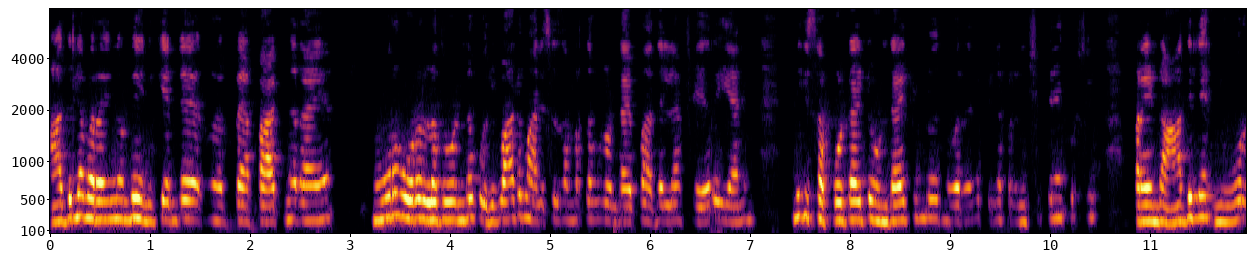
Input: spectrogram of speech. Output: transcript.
ആദില പറയുന്നുണ്ട് എനിക്ക് എന്റെ പാർട്ട്ണറായ നൂറ് കൂടെ ഉള്ളത് കൊണ്ട് ഒരുപാട് മാനസിക സമ്മർദ്ദങ്ങൾ ഉണ്ടായപ്പോൾ അതെല്ലാം ഷെയർ ചെയ്യാനും എനിക്ക് സപ്പോർട്ടായിട്ട് ഉണ്ടായിട്ടുണ്ട് എന്ന് പറയുന്നത്. പിന്നെ ഫ്രണ്ട്ഷിപ്പിനെ കുറിച്ച് പറയേണ്ട ആദിലെ നൂറ്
